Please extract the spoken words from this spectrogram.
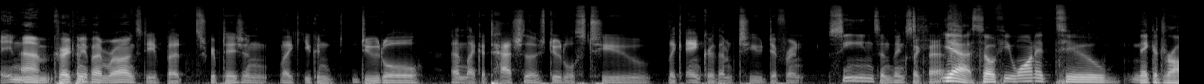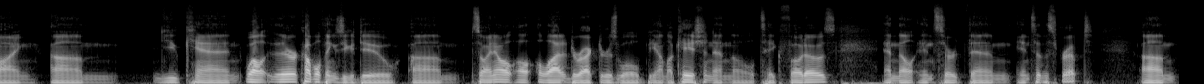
Um, correct me if I'm wrong, Steve, but scriptation, like you can doodle and like attach those doodles to like anchor them to different scenes and things like that. Yeah. So if you wanted to make a drawing, um, you can. Well, there are a couple things you could do. Um, so I know a, a lot of directors will be on location and they'll take photos and they'll insert them into the script. Um,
